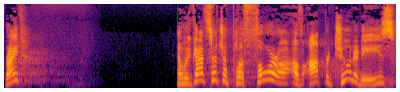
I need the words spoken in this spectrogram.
Right? And we've got such a plethora of opportunities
